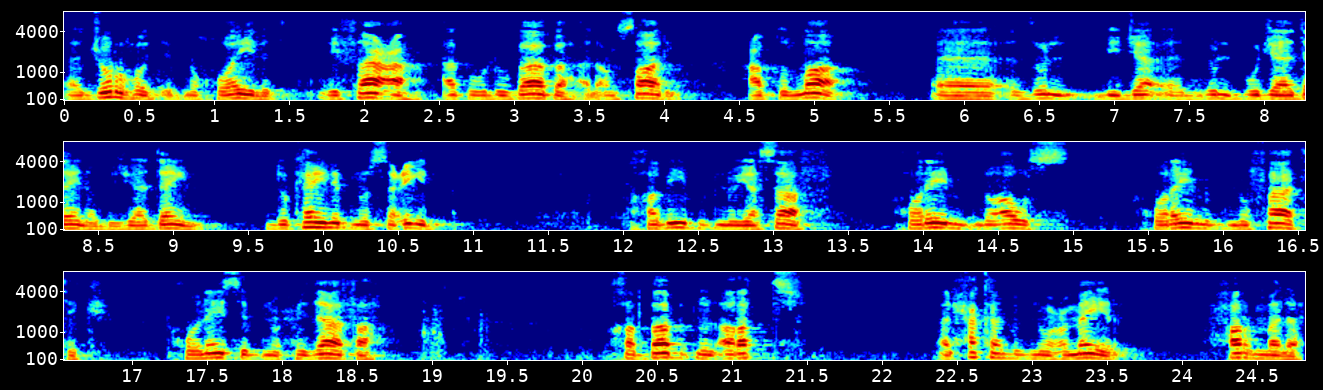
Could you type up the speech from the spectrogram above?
آه، جرهد ابن خويلد رفاعة أبو لبابة الأنصاري عبد الله آه، ذو البجا- ذو البجادين بجادين دكين بن سعيد خبيب بن يساف خريم بن أوس خريم بن فاتك خنيس بن حذافة خباب بن الأرت الحكم بن عمير حرملة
